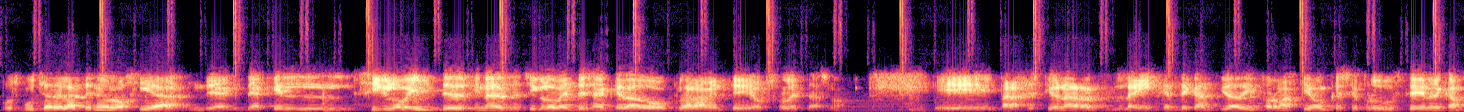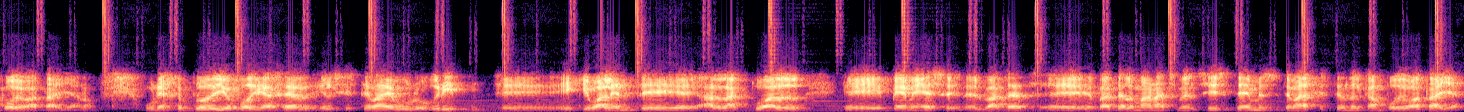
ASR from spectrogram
pues mucha de la tecnología de, de aquel siglo XX, de finales del siglo XX, se han quedado claramente obsoletas. ¿no? Eh, para gestionar la ingente cantidad de información que se produce en el campo de batalla. ¿no? Un ejemplo de ello podría ser el sistema de Eurogrid, eh, equivalente al actual eh, BMS, el Battle, Battle Management System, el sistema de gestión del campo de batalla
